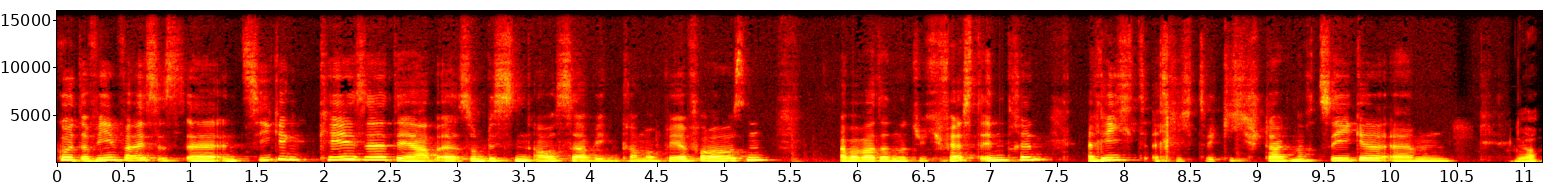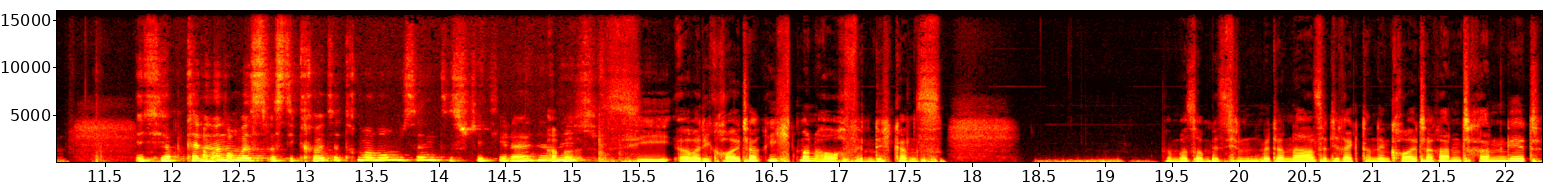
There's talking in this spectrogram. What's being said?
Gut, auf jeden Fall ist es äh, ein Ziegenkäse, der aber so ein bisschen aussah wie ein Camembert von außen, aber war dann natürlich fest innen drin. Riecht, riecht wirklich stark nach Ziege. Ähm, ja. Ich habe keine aber Ahnung, was, was die Kräuter drumherum sind. Das steht hier leider aber nicht. Sie, aber die Kräuter riecht man auch, finde ich ganz. Wenn man so ein bisschen mit der Nase direkt an den Kräuterrand rangeht,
